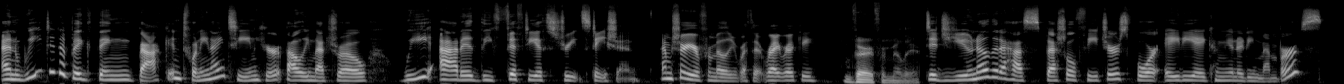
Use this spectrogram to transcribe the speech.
And we did a big thing back in 2019 here at Valley Metro. We added the 50th Street Station. I'm sure you're familiar with it, right, Ricky? Very familiar. Did you know that it has special features for ADA community members?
